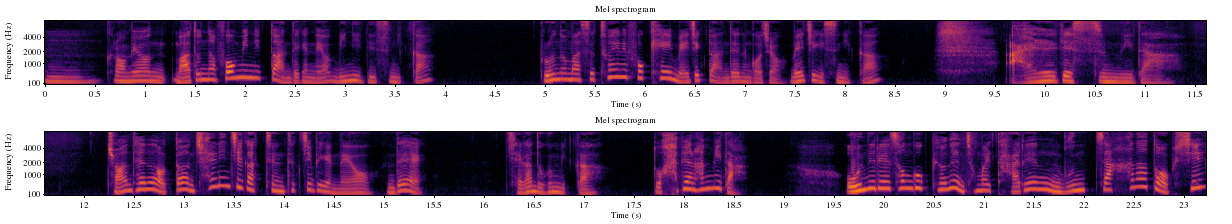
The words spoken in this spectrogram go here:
음, 그러면 마돈나 4미닛도 안 되겠네요. 미닛 있으니까. 브루노마스 24K 매직도 안 되는 거죠. 매직 있으니까. 알겠습니다. 저한테는 어떤 challenge 같은 특집이겠네요. 근데 제가 누굽니까? 또 하면 합니다. 오늘의 선곡표는 정말 다른 문자 하나도 없이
